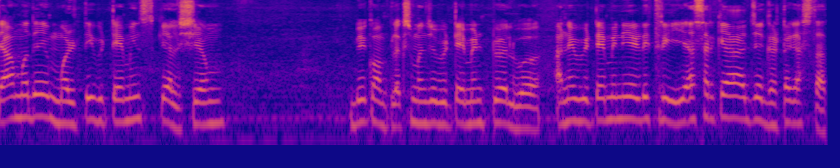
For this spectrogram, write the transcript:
त्यामध्ये मल्टीविटॅमिन्स कॅल्शियम बी कॉम्प्लेक्स म्हणजे विटॅमिन ट्वेल्व आणि विटॅमिन ए डी थ्री यासारख्या जे घटक असतात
